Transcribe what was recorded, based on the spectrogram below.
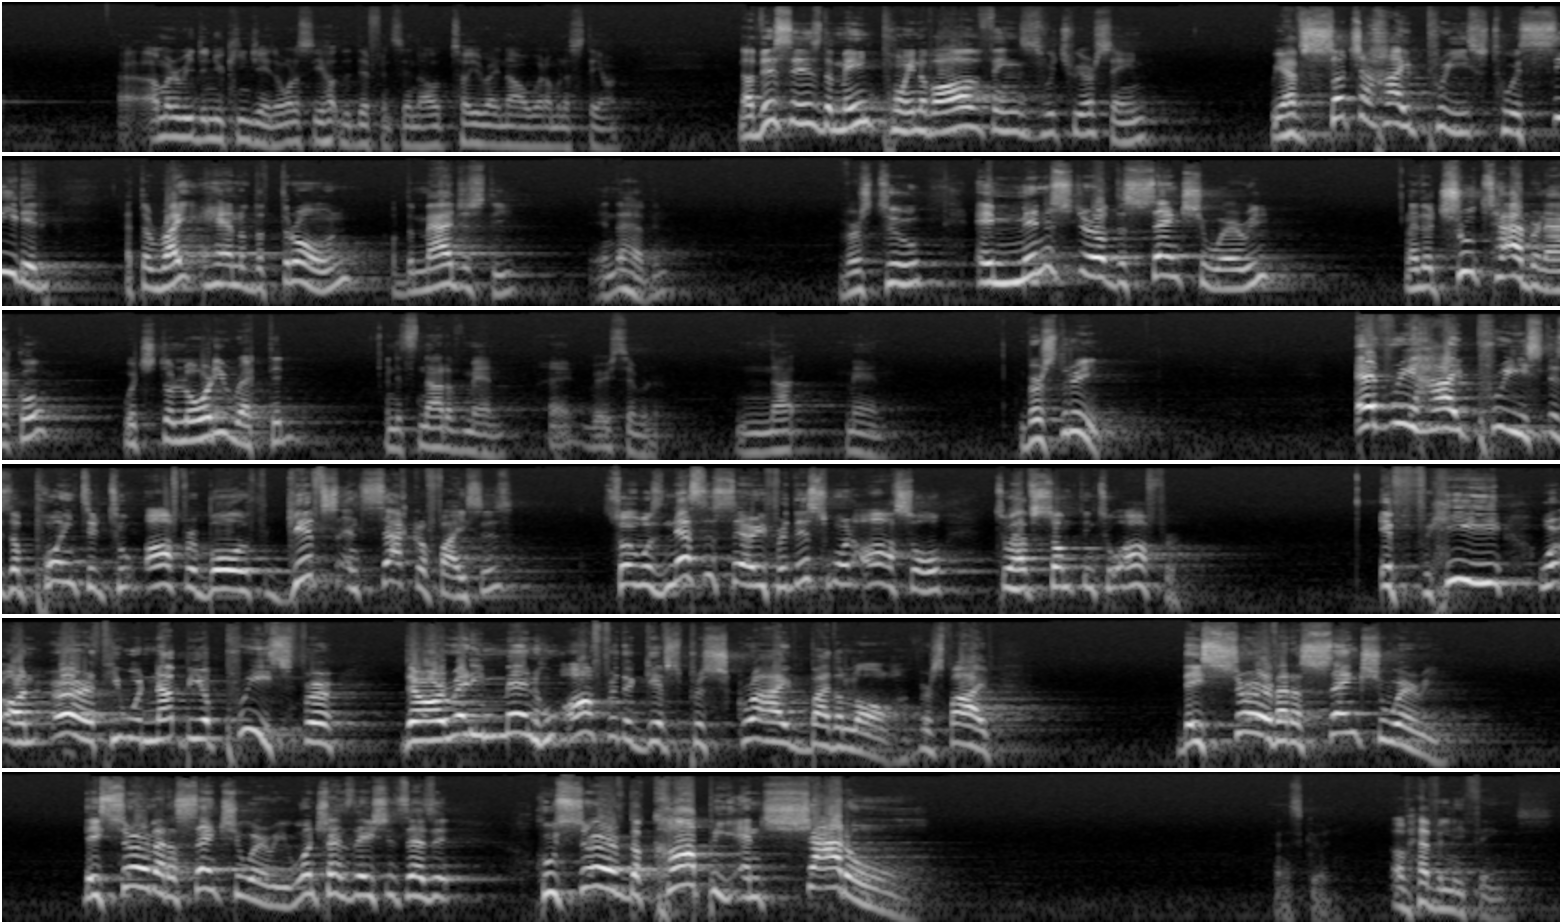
I'm going to read the New King James. I want to see how the difference, and I'll tell you right now what I'm going to stay on. Now, this is the main point of all the things which we are saying. We have such a high priest who is seated at the right hand of the throne of the majesty in the heaven. Verse 2 A minister of the sanctuary and the true tabernacle, which the Lord erected, and it's not of man. Right? Very similar. Not man. Verse 3 Every high priest is appointed to offer both gifts and sacrifices, so it was necessary for this one also to have something to offer. If he were on earth, he would not be a priest, for there are already men who offer the gifts prescribed by the law. Verse 5 they serve at a sanctuary. They serve at a sanctuary. One translation says it, who serve the copy and shadow. That's good. Of heavenly things.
